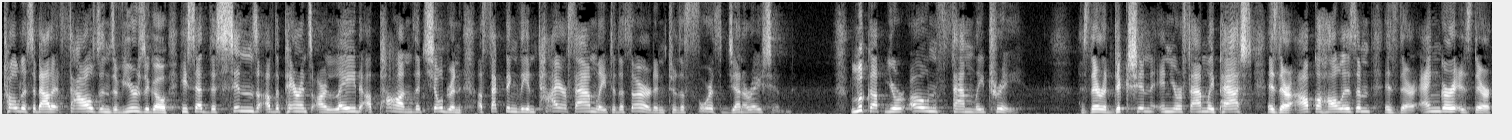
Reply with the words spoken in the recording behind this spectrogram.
told us about it thousands of years ago. He said, The sins of the parents are laid upon the children, affecting the entire family to the third and to the fourth generation. Look up your own family tree. Is there addiction in your family past? Is there alcoholism? Is there anger? Is there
